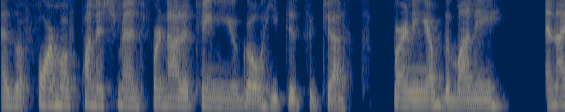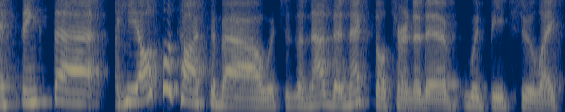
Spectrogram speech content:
as a form of punishment for not attaining your goal he did suggest burning of the money and i think that he also talked about which is another next alternative would be to like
